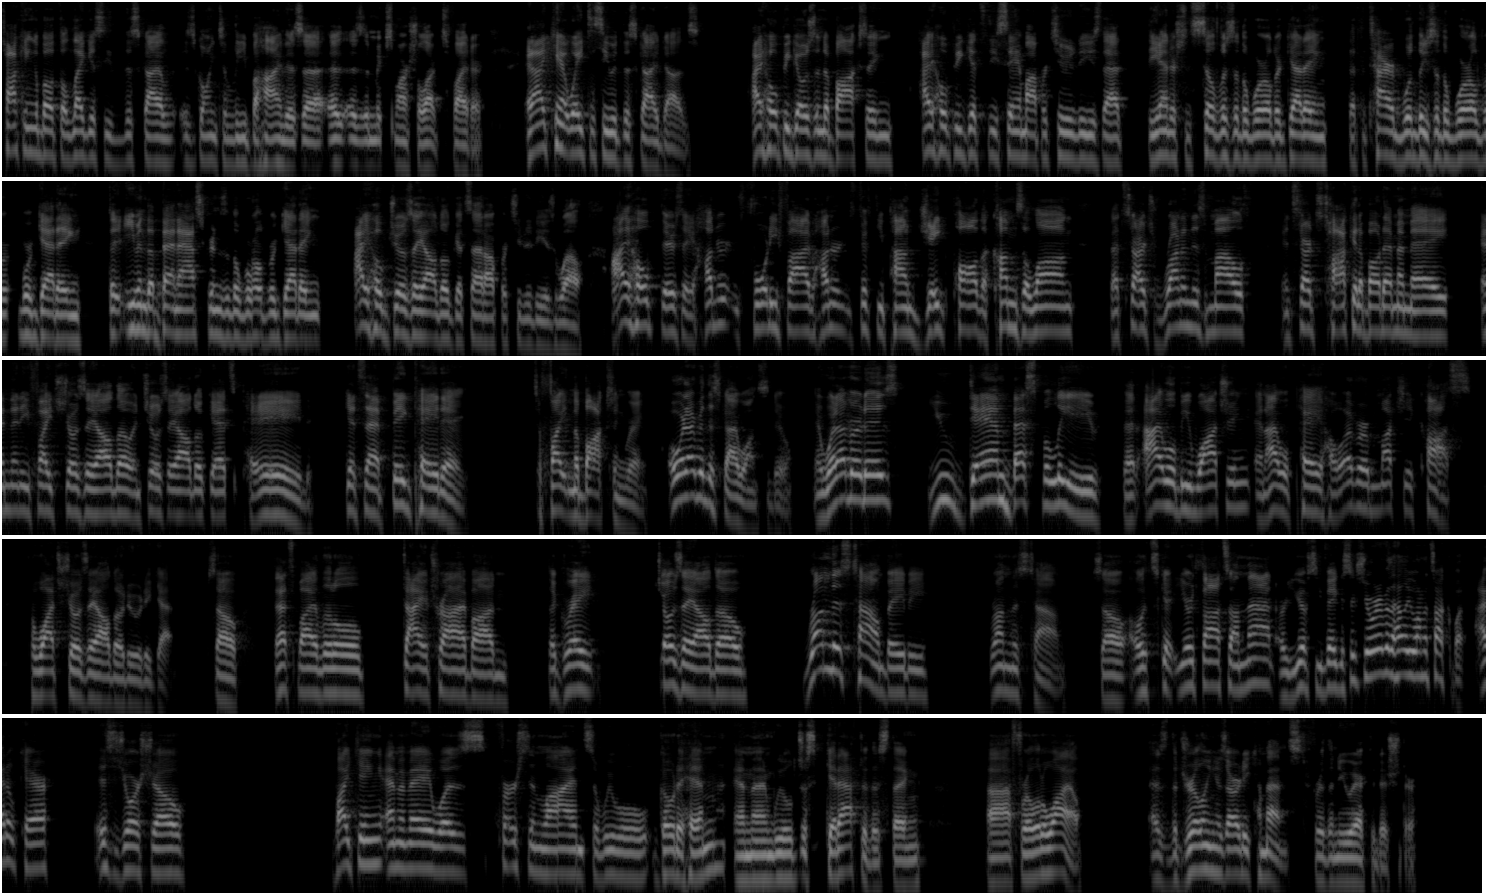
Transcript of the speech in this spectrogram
talking about the legacy that this guy is going to leave behind as a as a mixed martial arts fighter. And I can't wait to see what this guy does. I hope he goes into boxing. I hope he gets these same opportunities that the Anderson Silvas of the world are getting, that the Tyron Woodleys of the world were, were getting, that even the Ben Askrens of the world were getting. I hope Jose Aldo gets that opportunity as well. I hope there's a 145, 150 pound Jake Paul that comes along that starts running his mouth and starts talking about MMA, and then he fights Jose Aldo, and Jose Aldo gets paid, gets that big payday to fight in the boxing ring, or whatever this guy wants to do. And whatever it is, you damn best believe that I will be watching and I will pay however much it costs to watch Jose Aldo do it again. So that's my little diatribe on the great Jose Aldo. Run this town, baby. Run this town. So let's get your thoughts on that or UFC Vegas 60 or whatever the hell you want to talk about. I don't care. This is your show. Viking MMA was first in line, so we will go to him and then we'll just get after this thing uh, for a little while as the drilling has already commenced for the new air conditioner.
